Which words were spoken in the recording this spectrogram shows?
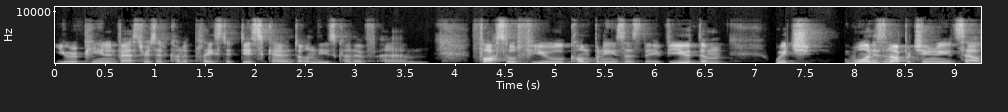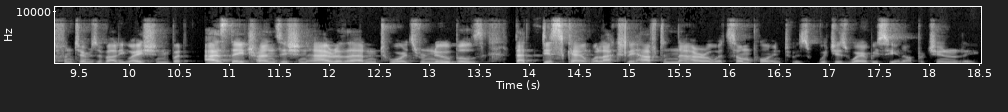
european investors had kind of placed a discount on these kind of um, fossil fuel companies as they viewed them which one is an opportunity itself in terms of valuation, but as they transition out of that and towards renewables, that discount will actually have to narrow at some point, which is where we see an opportunity.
